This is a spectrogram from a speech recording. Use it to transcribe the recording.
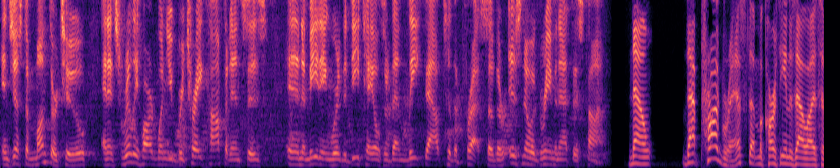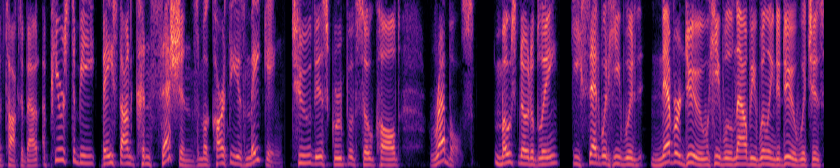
in just a month or two. And it's really hard when you betray confidences in a meeting where the details are then leaked out to the press. So there is no agreement at this time. Now, that progress that McCarthy and his allies have talked about appears to be based on concessions McCarthy is making to this group of so called rebels. Most notably, he said what he would never do, he will now be willing to do, which is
